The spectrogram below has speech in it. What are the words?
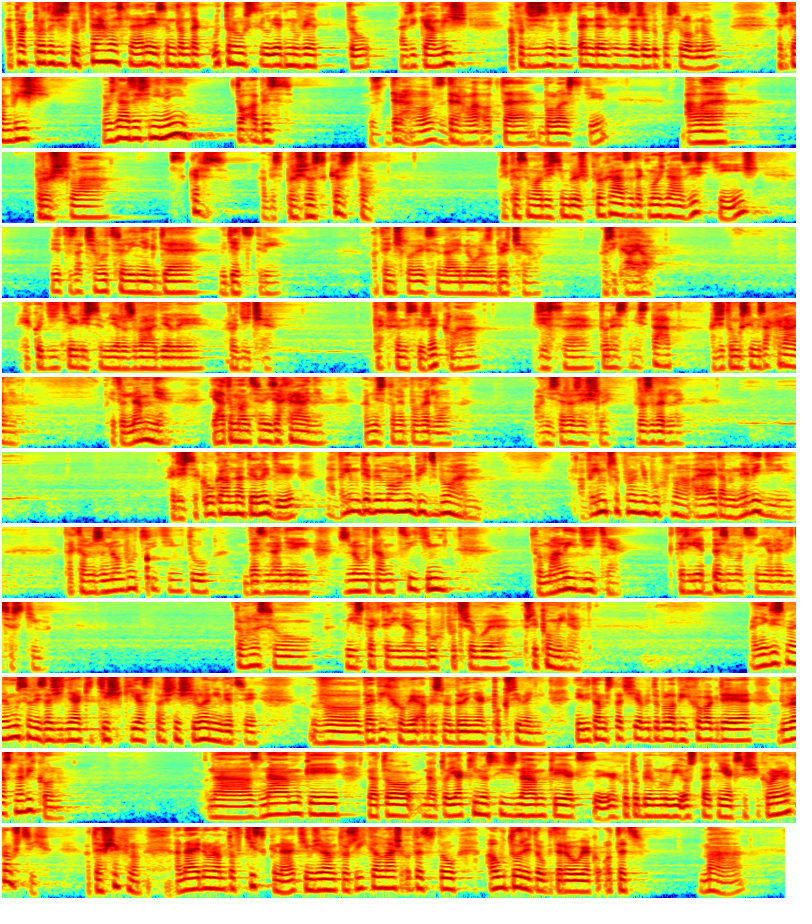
a pak, protože jsme v téhle sérii, jsem tam tak utrousil jednu větu a říkám, víš, a protože jsem to ten den jsem si zažil tu posilovnu, a říkám, víš, možná řešení není to, abys zdrhl, zdrhla od té bolesti, ale prošla skrz, abys prošel skrz to. Říkal jsem, a když tím budeš procházet, tak možná zjistíš, že to začalo celý někde v dětství. A ten člověk se najednou rozbrečel a říká, jo, jako dítě, když se mě rozváděli rodiče, tak jsem si řekla, že se to nesmí stát a že to musím zachránit. Je to na mě, já to mám celý zachránit. A mně se to nepovedlo. A oni se rozešli, rozvedli. A když se koukám na ty lidi a vím, kde by mohli být s Bohem, a vím, co pro ně Bůh má, a já je tam nevidím, tak tam znovu cítím tu beznaděj, znovu tam cítím to malé dítě, který je bezmocný a neví, co s tím. Tohle jsou místa, které nám Bůh potřebuje připomínat. A někdy jsme nemuseli zažít nějaké těžké a strašně šílené věci v, ve výchově, aby jsme byli nějak pokřivení. Někdy tam stačí, aby to byla výchova, kde je důraz na výkon. Na známky, na to, na to jaký nosíš známky, jak, jak o tobě mluví ostatní, jak se šikovný na kroužcích. A to je všechno. A najednou nám to vtiskne tím, že nám to říkal náš otec s tou autoritou, kterou jako otec má,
